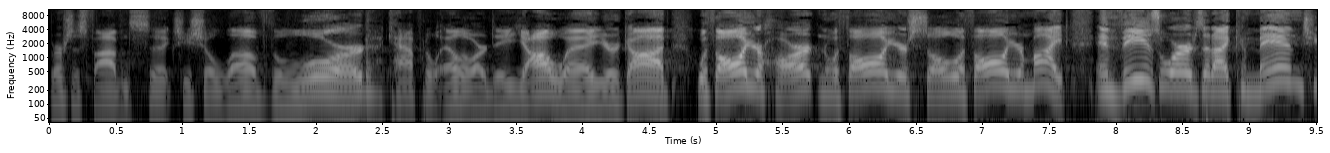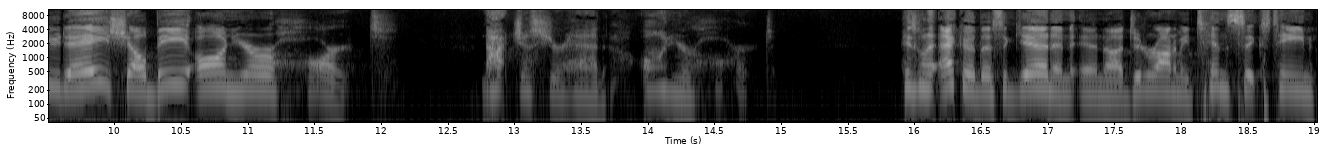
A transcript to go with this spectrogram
Verses 5 and 6 You shall love the Lord, capital L O R D, Yahweh, your God, with all your heart and with all your soul, with all your might. And these words that I command today shall be on your heart, not just your head, on your heart. He's going to echo this again in, in uh, Deuteronomy 10 16,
